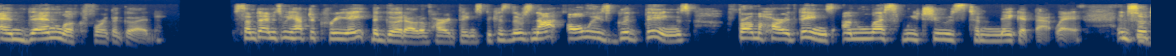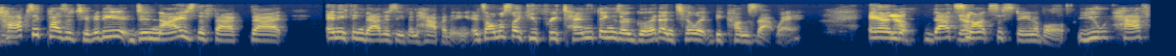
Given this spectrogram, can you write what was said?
and then look for the good sometimes we have to create the good out of hard things because there's not always good things from hard things unless we choose to make it that way. And so mm-hmm. toxic positivity denies the fact that anything bad is even happening. It's almost like you pretend things are good until it becomes that way. And yep. that's yep. not sustainable. You have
